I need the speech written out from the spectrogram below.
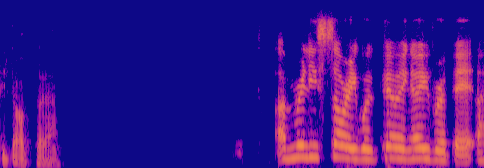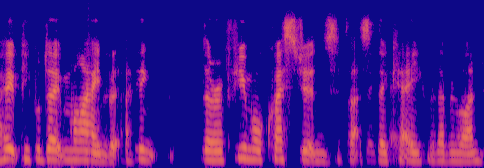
Phytophthora. I'm really sorry we're going over a bit. I hope people don't mind, but I think there are a few more questions, if that's okay with everyone.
